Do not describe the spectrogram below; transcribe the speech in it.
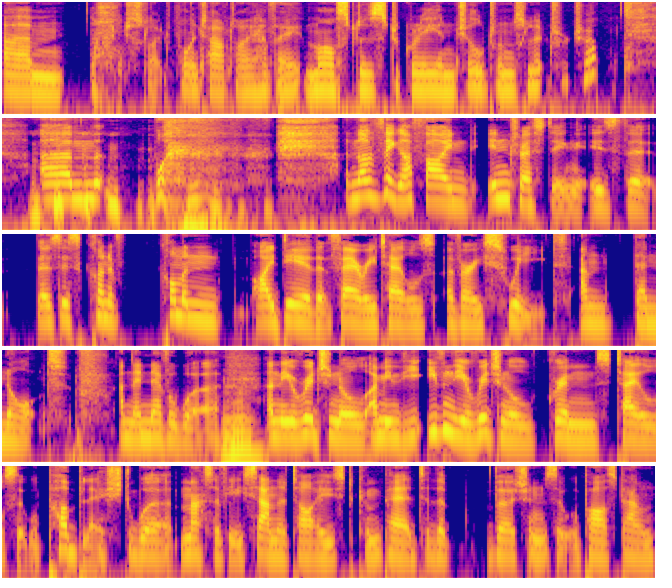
um, I'd just like to point out I have a master's degree in children's literature. Um, another thing I find interesting is that there's this kind of common idea that fairy tales are very sweet, and they're not, and they never were. Mm. And the original, I mean, the, even the original Grimm's tales that were published were massively sanitized compared to the versions that were passed down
